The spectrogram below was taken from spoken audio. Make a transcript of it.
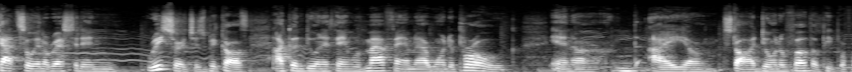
got so interested in researchers because I couldn't do anything with my family. I wanted to probe. And uh, I um, started doing it with other people.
